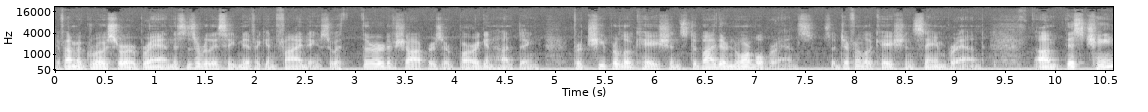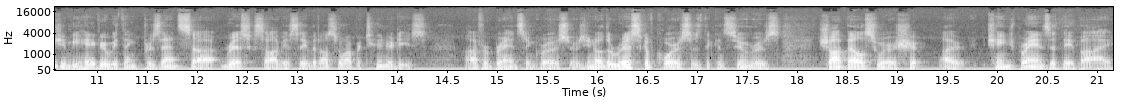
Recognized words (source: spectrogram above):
If I'm a grocer or a brand, this is a really significant finding. So a third of shoppers are bargain hunting for cheaper locations to buy their normal brands. So different locations, same brand. Um, this change in behavior, we think, presents uh, risks, obviously, but also opportunities uh, for brands and grocers. You know, the risk, of course, is the consumers shop elsewhere, ship, uh, change brands that they buy.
